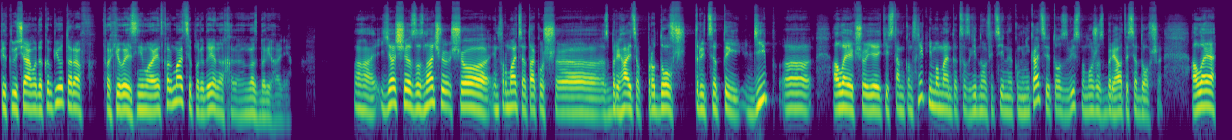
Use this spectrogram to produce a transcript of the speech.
підключаємо до комп'ютера, фахівець знімає інформацію, передає на, на зберігання. Ага, я ще зазначу, що інформація також е, зберігається впродовж 30 діб. Е, але якщо є якісь там конфліктні моменти, це згідно офіційної комунікації, то звісно може зберігатися довше. Але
